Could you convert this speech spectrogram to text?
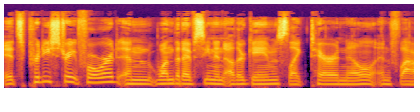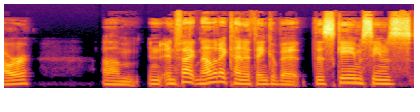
it's pretty straightforward and one that I've seen in other games like Terra Nil and Flower. Um, in, in fact, now that I kind of think of it, this game seems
